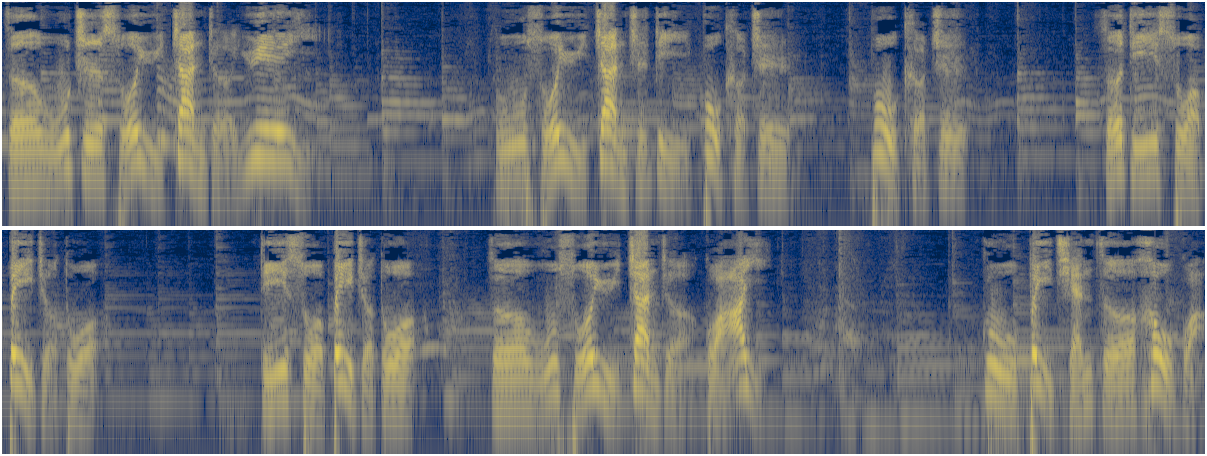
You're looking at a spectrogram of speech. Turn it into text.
则吾之所与战者约矣。吾所与战之地不可知，不可知，则敌所备者多；敌所备者多，则吾所与战者寡矣。故备前则后寡。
